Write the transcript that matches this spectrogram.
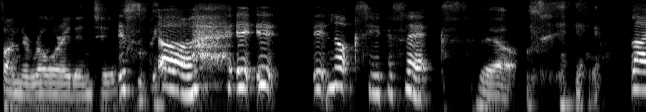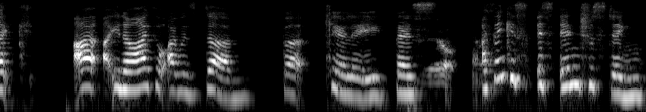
fun to roll right into. It's oh, it it it knocks you for six. Yeah. like I, you know, I thought I was done but clearly there's yeah. i think it's it's interesting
